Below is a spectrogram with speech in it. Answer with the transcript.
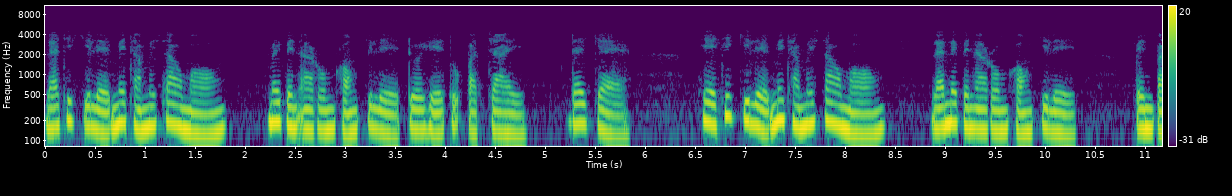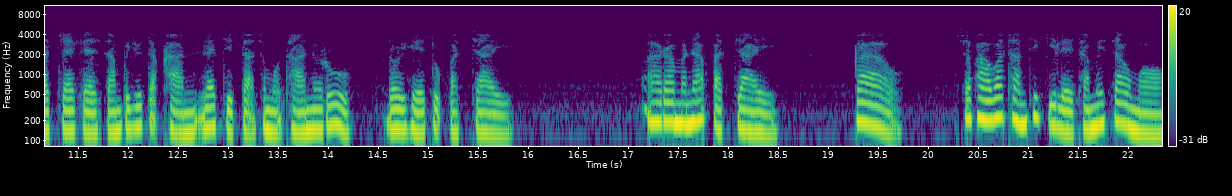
และที่กิเลสไม่ทำให้เศร้าหมอง ไม่เป็นอารมณ์ของกิเลสโดยเหตุปัจจัย ได้แก่ เหตุที่กิเลสไม่ทำให้เศร้าหมอง และไม่เป็นอารมณ์ของกิเลส เป็นปัจจัยแก่สัมปยุตตะขันและจิตตสมุทฐานรูป โดยเหตุปัจจัย อารามณปัจจัยเก้าสภาวธรรมที่กิเลสทำให้เศร้าหมอง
